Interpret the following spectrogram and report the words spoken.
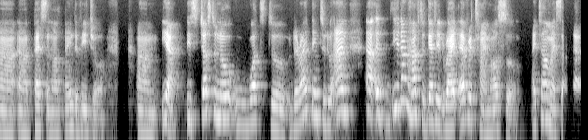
uh, uh, person or individual. Um, yeah, it's just to know what to the right thing to do, and uh, it- you don't have to get it right every time. Also, I tell mm, myself that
